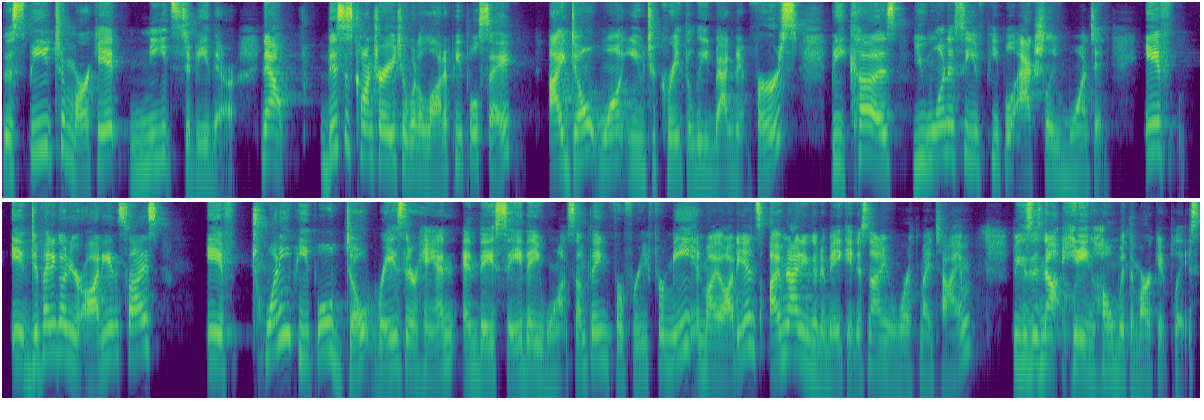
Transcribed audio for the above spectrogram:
The speed to market needs to be there. Now, this is contrary to what a lot of people say. I don't want you to create the lead magnet first because you want to see if people actually want it. If, if depending on your audience size, if 20 people don't raise their hand and they say they want something for free for me in my audience, I'm not even going to make it. It's not even worth my time because it's not hitting home with the marketplace.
